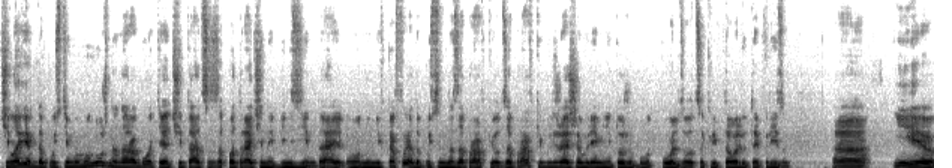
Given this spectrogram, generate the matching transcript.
Человек, допустим, ему нужно на работе отчитаться за потраченный бензин, да, он не в кафе, а, допустим, на заправке. Вот заправки в ближайшем времени тоже будут пользоваться криптовалютой призм. И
